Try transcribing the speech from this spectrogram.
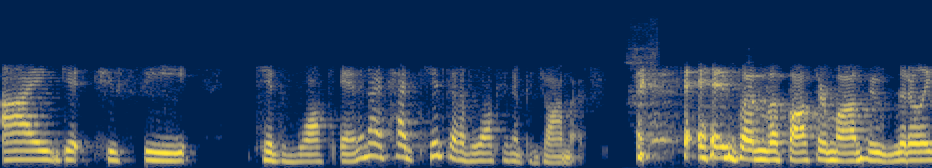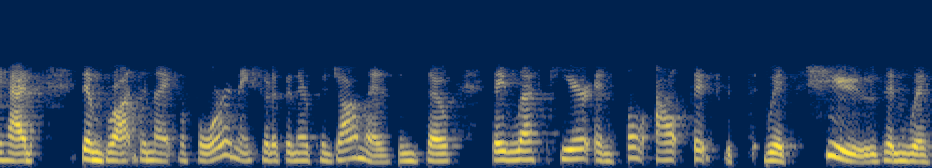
I get to see kids walk in, and I've had kids that have walked in in pajamas. and from a foster mom who literally had them brought the night before and they showed up in their pajamas. And so they left here in full outfits with, with shoes and with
